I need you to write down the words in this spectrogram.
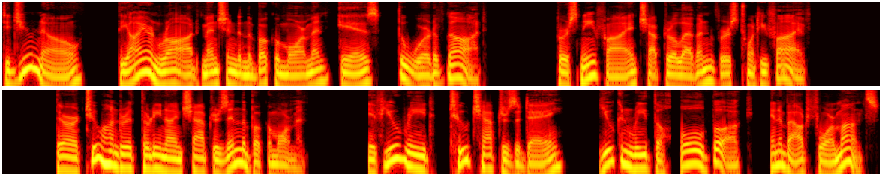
Did you know the iron rod mentioned in the Book of Mormon is the Word of God? 1 Nephi chapter 11 verse 25. There are 239 chapters in the Book of Mormon. If you read 2 chapters a day, you can read the whole book in about 4 months.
